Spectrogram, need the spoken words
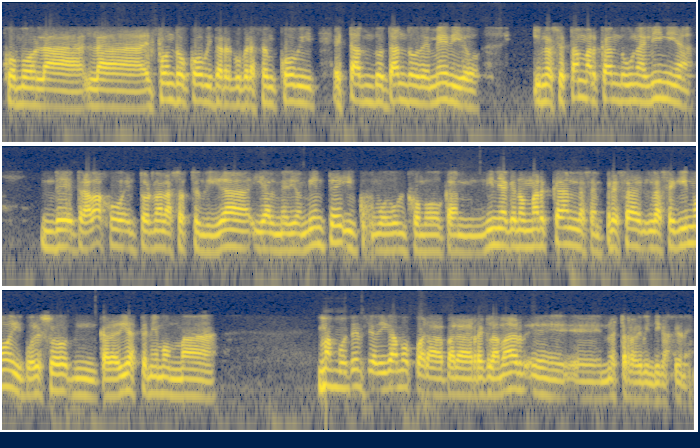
como la, el Fondo COVID de recuperación COVID, están dotando de medios y nos están marcando una línea de trabajo en torno a la sostenibilidad y al medio ambiente y como, como línea que nos marcan las empresas la seguimos y por eso mm, cada día tenemos más más potencia, digamos, para, para reclamar eh, eh, nuestras reivindicaciones.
